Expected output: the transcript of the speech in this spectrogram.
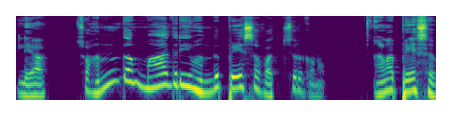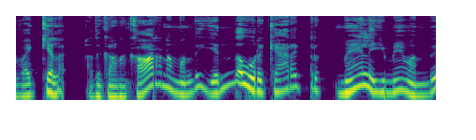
இல்லையா? ஸோ அந்த மாதிரி வந்து பேச வச்சிருக்கணும். ஆனால் பேச வைக்கலை. அதுக்கான காரணம் வந்து எந்த ஒரு கேரக்டர் மேலேயுமே வந்து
